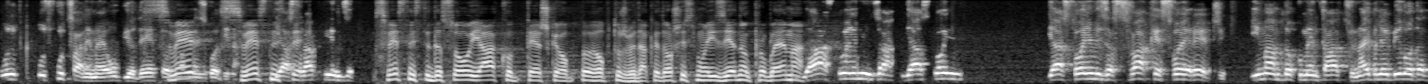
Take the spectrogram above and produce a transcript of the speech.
uh, u skucanima je ubio dete Sve, od 12 godina. Svesni ste, ja za... svesni ste da su ovo jako teške optužbe. Dakle, došli smo iz jednog problema... Ja stojim iza, ja stojim, ja stojim iza svake svoje reči. Imam dokumentaciju. Najbolje je bilo da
